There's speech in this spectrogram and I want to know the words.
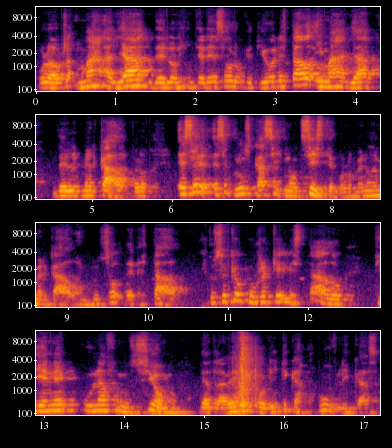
por la otra, más allá de los intereses o los objetivos del Estado y más allá del mercado. Pero ese, ese plus casi no existe, por lo menos de mercado, incluso del Estado. Entonces, ¿qué ocurre? Que el Estado tiene una función de a través de políticas públicas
